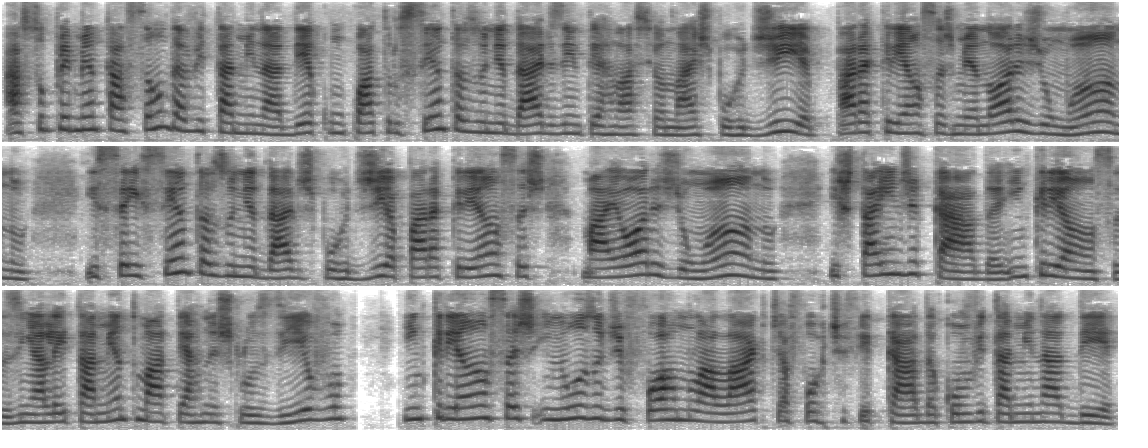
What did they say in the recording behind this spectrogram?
A suplementação da vitamina D com 400 unidades internacionais por dia para crianças menores de um ano e 600 unidades por dia para crianças maiores de um ano está indicada em crianças em aleitamento materno exclusivo, em crianças em uso de fórmula láctea fortificada com vitamina D,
